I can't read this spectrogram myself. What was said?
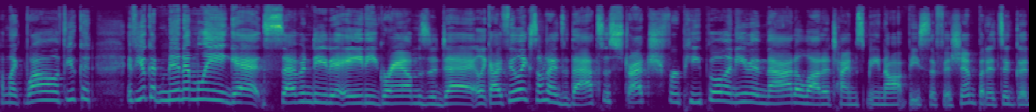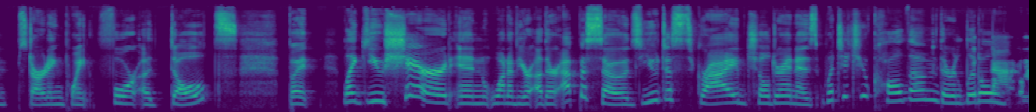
I'm like, well, if you could if you could minimally get 70 to 80 grams a day, like I feel like sometimes that's a stretch for people and even that a lot of times may not be sufficient, but it's a good starting point for adults. But like you shared in one of your other episodes, you describe children as what did you call them? They're little exactly.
